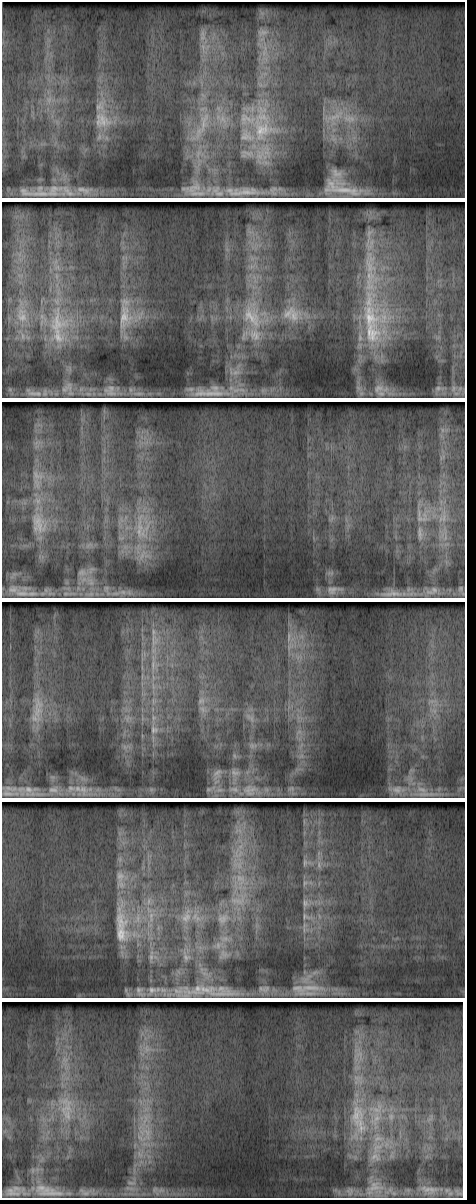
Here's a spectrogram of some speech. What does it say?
щоб він не загубився в Україні. Бо я ж розумію, що дали оцим дівчатам і хлопцям, вони найкращі у вас. Хоча я переконаний, що їх набагато більше. Так от мені хотілося, щоб вони обов'язково дорогу знайшли. От сама проблема також приймається фонд. Чи підтримку видавництва, бо є українські наші і письменники, і поети,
